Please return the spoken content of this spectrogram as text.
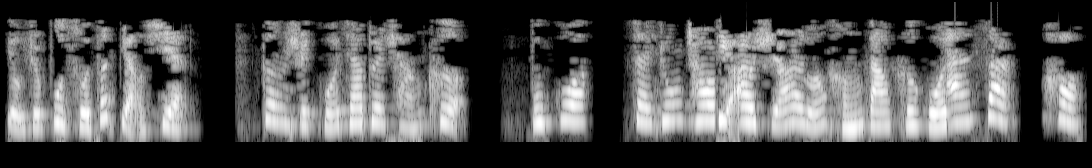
有着不错的表现，更是国家队常客。不过，在中超第二十二轮恒大和国安赛后。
